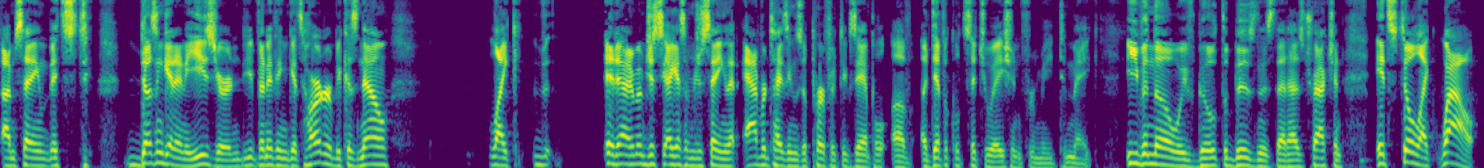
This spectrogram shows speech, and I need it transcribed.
I'm saying it doesn't get any easier, and if anything, it gets harder because now, like. The, and I'm just, I guess I'm just saying that advertising is a perfect example of a difficult situation for me to make. Even though we've built a business that has traction, it's still like, wow,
